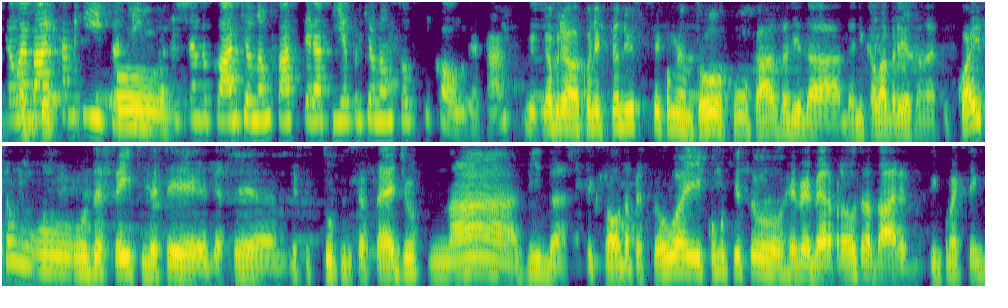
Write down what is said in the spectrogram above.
Então, é basicamente isso, assim, deixando claro que eu não faço terapia porque eu não sou psicóloga, tá? Gabriela, conectando isso que você comentou com o caso ali da Dani Calabresa, né? Quais são os efeitos desse desse, desse estupro, desse assédio na vida sexual da pessoa e como que isso reverbera para outras áreas, assim, como é que você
